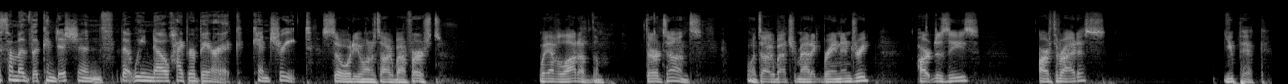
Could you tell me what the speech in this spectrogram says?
some of the conditions that we know hyperbaric can treat. So what do you want to talk about first? We have a lot of them. There are tons. Want to talk about traumatic brain injury, heart disease, arthritis? You pick.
